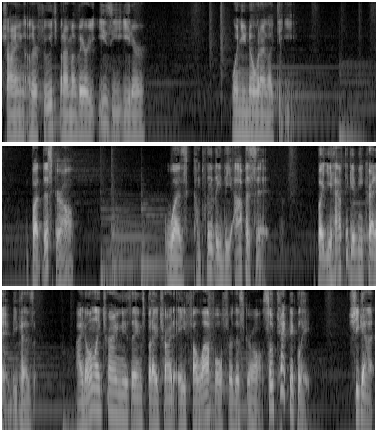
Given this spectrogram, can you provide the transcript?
trying other foods, but I'm a very easy eater when you know what I like to eat. But this girl was completely the opposite. But you have to give me credit because I don't like trying new things, but I tried a falafel for this girl. So technically, she got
